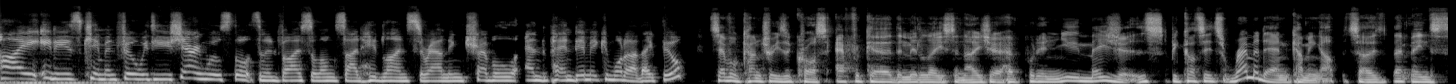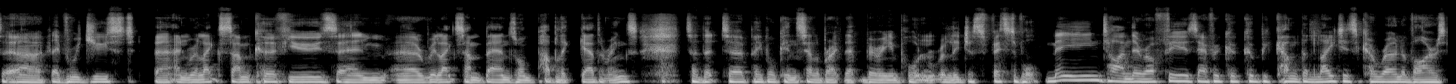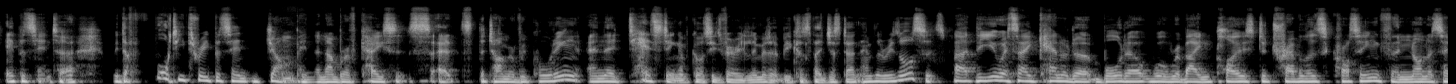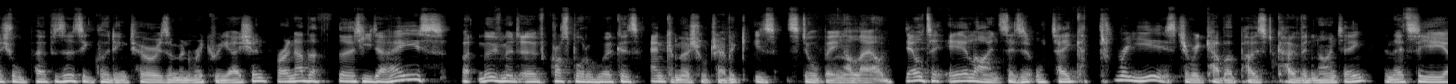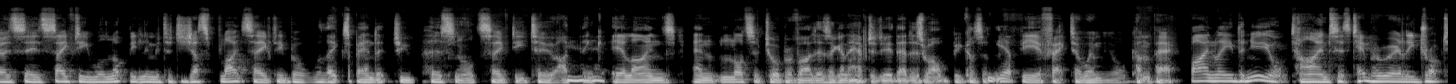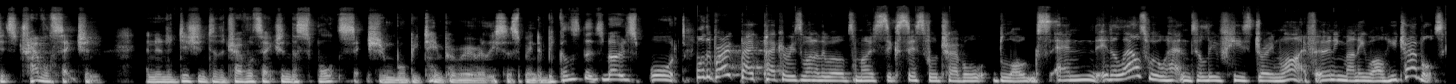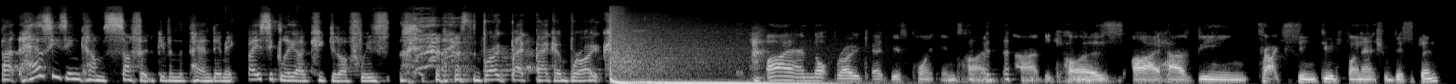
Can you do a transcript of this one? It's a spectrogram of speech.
Hi, it is Kim and Phil with you, sharing Will's thoughts and advice alongside headlines surrounding travel and the pandemic. And what are they, Phil? Several countries across Africa, the Middle East, and Asia have put in new measures because it's Ramadan coming up. So that means uh, they've reduced uh, and relax some curfews and uh, relax some bans on public gatherings so that uh, people can celebrate that very important religious festival. Meantime, there are fears Africa could become the latest coronavirus epicenter with a 43% jump in the number of cases at the time of recording. And their testing, of course, is very limited because they just don't have the resources. The USA Canada border will remain closed to travellers crossing for non essential purposes, including tourism and recreation for another 30 days, but movement of cross border workers and commercial traffic is still being allowed. Delta Airlines says it will take three years to recover post COVID 19. And their CEO says safety will not be limited to just flight safety, but will expand it to personal safety too. I yeah. think airlines and lots of tour providers are going to have to do that as well because of the yep. fear factor when we all come back. Finally, the New York Times has temporarily dropped its travel section and in addition to the travel section, the sports section will be temporarily suspended because there's no sport. Well, the Broke Backpacker is one of the world's most successful travel blogs, and it allows Will Hatton to live his dream life, earning money while he travels. But has his income suffered given the pandemic? Basically, I kicked it off with the Broke Backpacker broke. I am not broke at this point in time uh, because I have been practicing good financial discipline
